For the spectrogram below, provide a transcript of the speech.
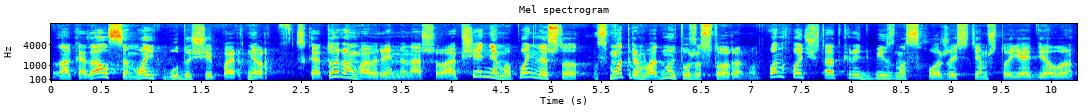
оказался мой будущий партнер, с которым во время нашего общения мы поняли, что смотрим в одну и ту же сторону. Он хочет открыть бизнес, схожий с тем, что я делаю,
